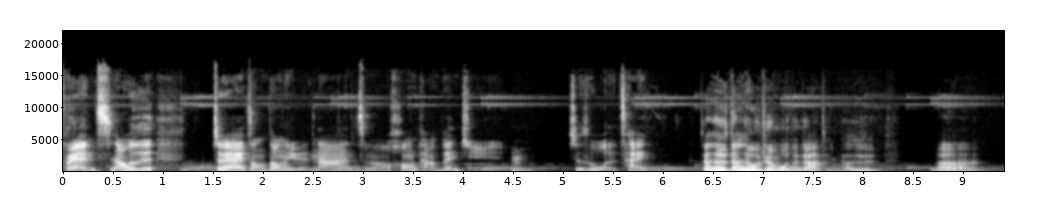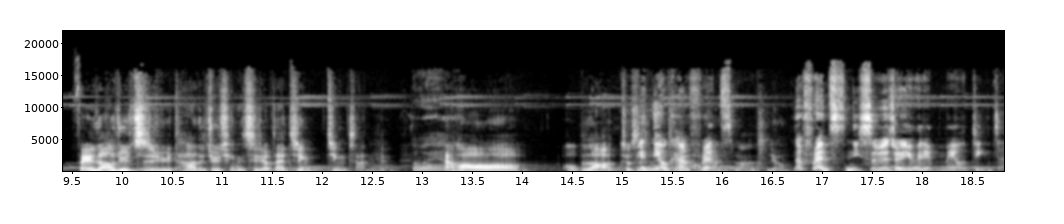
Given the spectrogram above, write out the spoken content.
Friends，然后是。最爱总动员呐、啊，什么荒唐分局，嗯，就是我的菜。但是，但是我觉得《摩登家庭》它是，呃，肥皂剧之余，它的剧情是有在进进展的。对、啊。然后我不知道，就是哎、欸，你有看《Friends》吗？有。那《Friends》你是不是就有一点没有进展？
